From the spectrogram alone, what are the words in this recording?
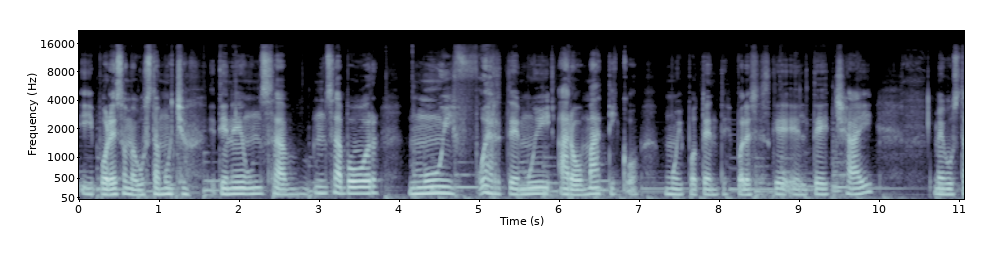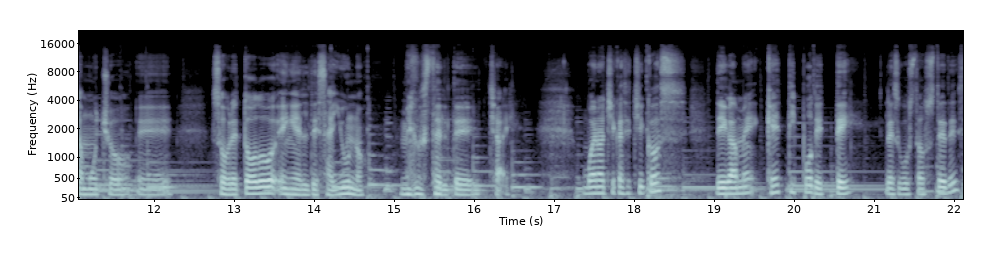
Y por eso me gusta mucho. Tiene un, un sabor muy fuerte, muy aromático, muy potente. Por eso es que el té chai me gusta mucho, eh, sobre todo en el desayuno. me gusta el té chai. Bueno, chicas y chicos, díganme qué tipo de té les gusta a ustedes.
